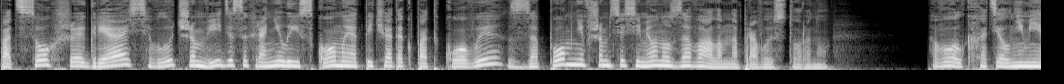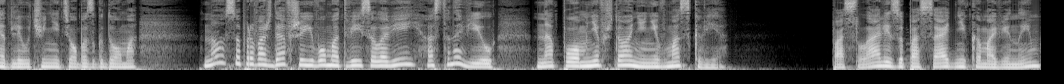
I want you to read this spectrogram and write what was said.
Подсохшая грязь в лучшем виде сохранила искомый отпечаток подковы с запомнившимся Семену завалом на правую сторону. Волк хотел немедля учинить обыск дома, но сопровождавший его Матвей Соловей остановил, напомнив, что они не в Москве. Послали за посадником Авиным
